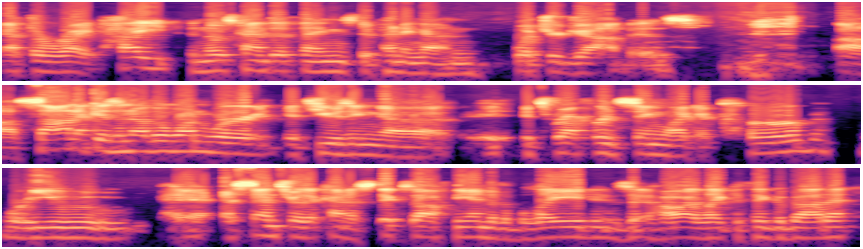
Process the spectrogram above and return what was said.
at the right height and those kinds of things, depending on what your job is. Uh, Sonic is another one where it's using uh, it's referencing like a curb, where you a sensor that kind of sticks off the end of the blade. Is how I like to think about it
